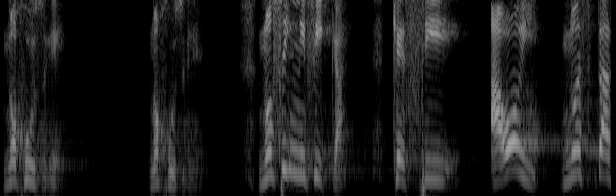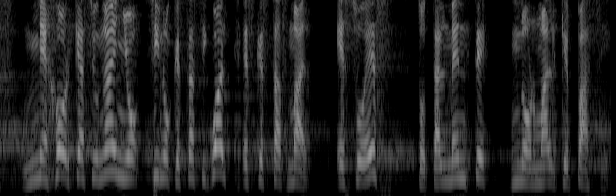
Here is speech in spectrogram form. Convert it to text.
No juzgue, no juzgue. No significa que si a hoy no estás mejor que hace un año, sino que estás igual, es que estás mal. Eso es totalmente normal que pase.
